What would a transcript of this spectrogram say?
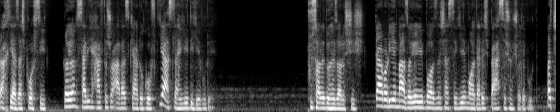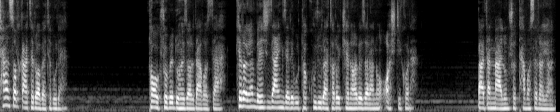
وقتی ازش پرسید رایان سریع حرفش رو عوض کرد و گفت یه اسلحه دیگه بوده. تو سال 2006 درباره مزایای بازنشستگی مادرش بحثشون شده بود و چند سال قطع رابطه بودن. تا اکتبر 2012 که رایان بهش زنگ زده بود تا کدورت رو کنار بذارن و آشتی کنن. بعدا معلوم شد تماس رایان.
